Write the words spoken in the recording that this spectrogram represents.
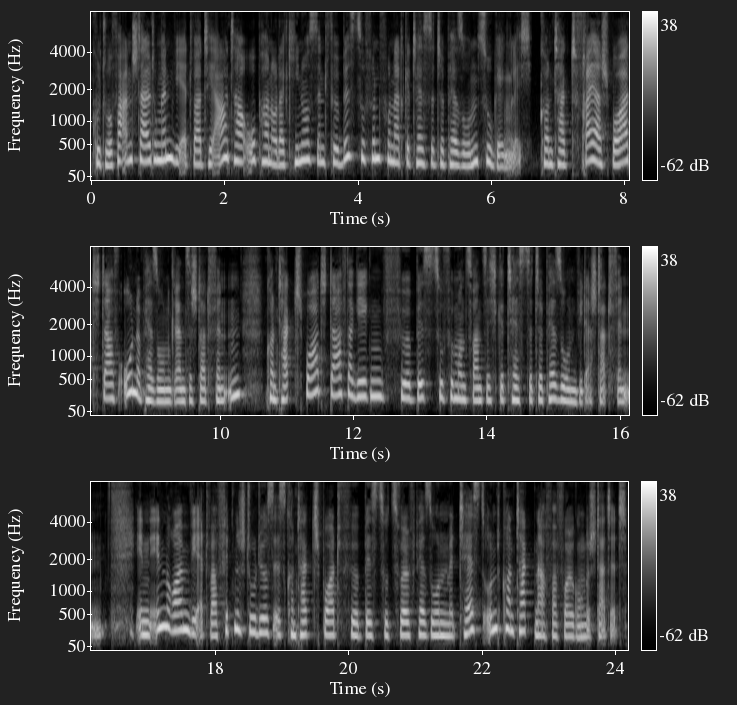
Kulturveranstaltungen wie etwa Theater, Opern oder Kinos sind für bis zu 500 getestete Personen zugänglich. Kontaktfreier Sport darf ohne Personengrenze stattfinden. Kontaktsport darf dagegen für bis zu 25 getestete Personen wieder stattfinden. In Innenräumen wie etwa Fitnessstudios ist Kontaktsport für bis zu 12 Personen mit Test und Kontaktnachverfolgung gestattet.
